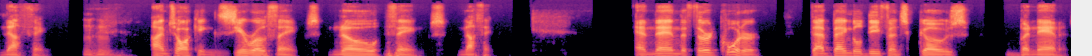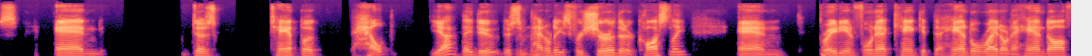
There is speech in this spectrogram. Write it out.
nothing. Mm-hmm. I'm talking zero things, no things, nothing. And then the third quarter, that Bengal defense goes bananas. And does Tampa help? Yeah, they do. There's some mm-hmm. penalties for sure that are costly. And Brady and Fournette can't get the handle right on a handoff.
